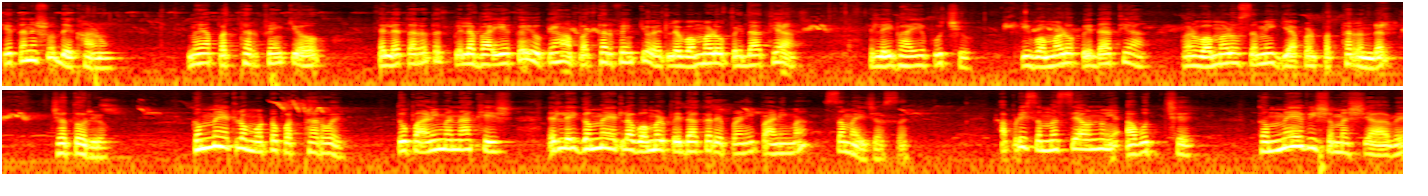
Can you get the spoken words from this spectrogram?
કે તને શું દેખાણું? મેં આ પથ્થર ફેંક્યો એટલે તરત જ પેલા ભાઈએ કહ્યું કે હા, પથ્થર ફેંક્યો એટલે વમળો પેદા થયા. એટલે એ ભાઈએ પૂછ્યું કે વમળો પેદા થયા, પણ વમળો સમી ગયા, પણ પથ્થર અંદર જતો રહ્યો. ગમે એટલો મોટો પથ્થર હોય તો પાણીમાં નાખીશ એટલે એ ગમે એટલા વમળ પેદા કરે, પણ એ પાણીમાં સમાઈ જશે. આપણી સમસ્યાઓનું આવું જ છે. ગમે એવી સમસ્યા આવે,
